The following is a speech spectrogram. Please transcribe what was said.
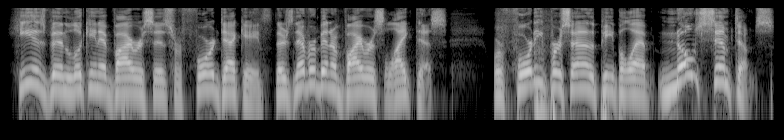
he has been looking at viruses for four decades. There's never been a virus like this, where 40% of the people have no symptoms,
